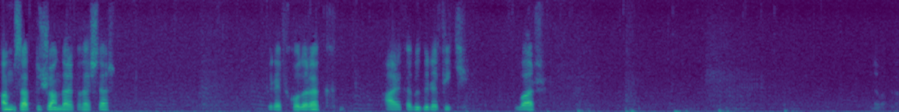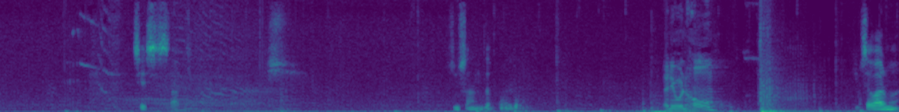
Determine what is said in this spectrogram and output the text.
anımsattı şu anda arkadaşlar. Grafik olarak harika bir grafik var. Sessiz sakin. Susandım. Anyone home? Kimse var mı?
